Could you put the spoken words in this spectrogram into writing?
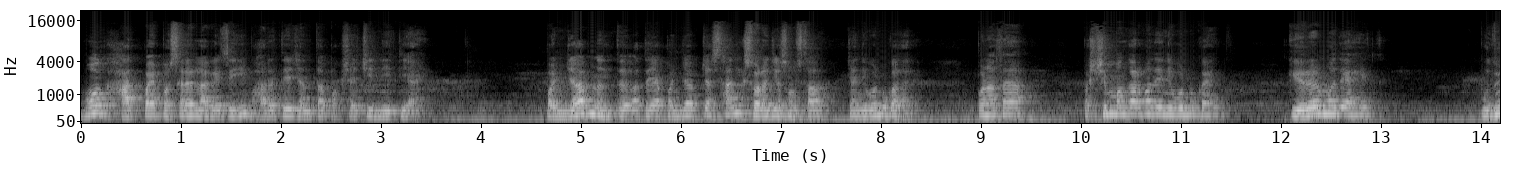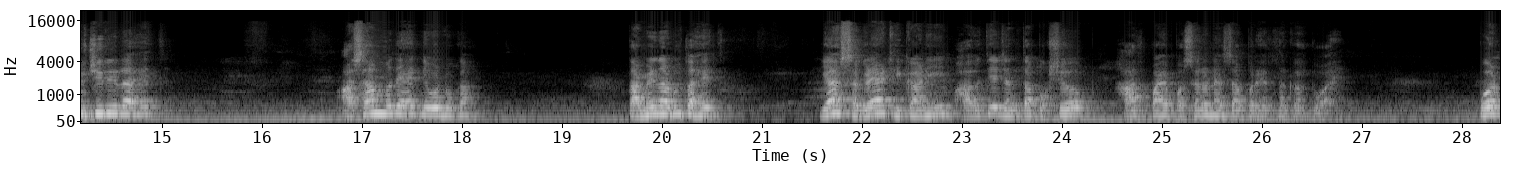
मग हातपाय पसरायला लागायचं ही भारतीय जनता पक्षाची नीती आहे. पंजाबनंतर आता या पंजाबच्या स्थानिक स्वराज्य संस्थाच्या निवडणुका झाल्या. पण आता पश्चिम बंगालमध्ये निवडणूक आहेत केरळमध्ये आहेत पुदुचेरीला आहेत आसाममध्ये आहेत निवडणुका तामिळनाडूत आहेत. या सगळ्या ठिकाणी भारतीय जनता पक्ष हातपाय पसरण्याचा प्रयत्न करतो आहे. पण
